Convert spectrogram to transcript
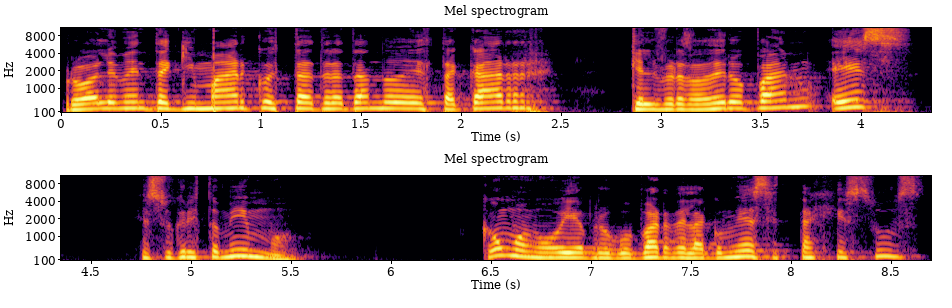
Probablemente aquí Marco está tratando de destacar que el verdadero pan es Jesucristo mismo. ¿Cómo me voy a preocupar de la comida si está Jesús?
